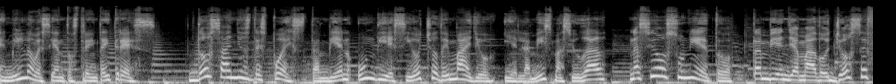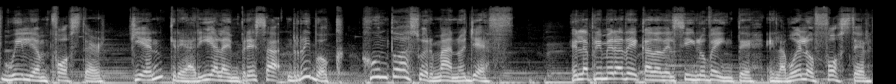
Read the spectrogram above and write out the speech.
en 1933. Dos años después, también un 18 de mayo, y en la misma ciudad, nació su nieto, también llamado Joseph William Foster, quien crearía la empresa Reebok junto a su hermano Jeff. En la primera década del siglo XX, el abuelo Foster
